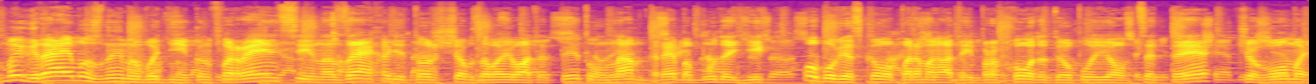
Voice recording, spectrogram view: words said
Ми граємо з ними в одній конференції на заході. Тож, щоб завоювати титул, нам треба буде їх обов'язково перемагати і проходити у плей-офф. Це те, чого ми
